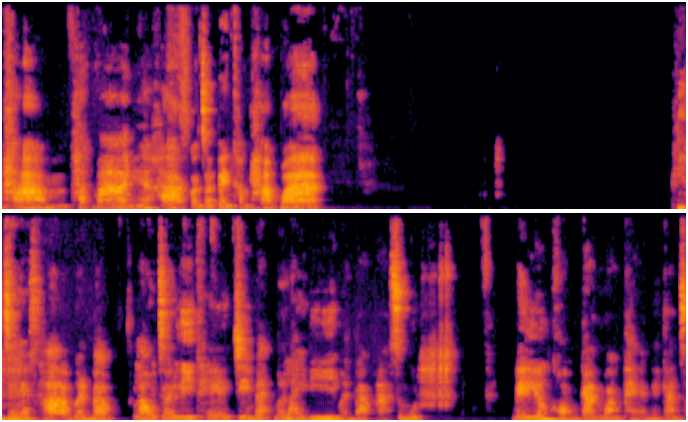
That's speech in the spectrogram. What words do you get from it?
ำถามถัดมาเนี่ยค่ะ ก็จะเป็นคำถามว่า พี่เจสคะเหมือนแบบเราจะรีเทค GMAT เมื่อไหร่ดีเหมือนแบบอะสมมติ ในเรื่องของการวางแผนในการส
